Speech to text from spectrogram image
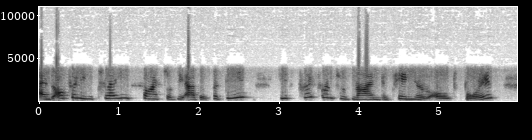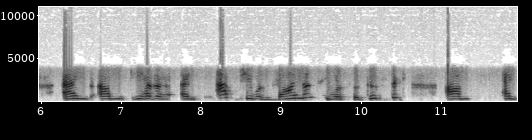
and often in plain sight of the others. But these, his preference was nine and ten year old boys. And um, he had a, an act, he was violent, he was sadistic. Um, and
